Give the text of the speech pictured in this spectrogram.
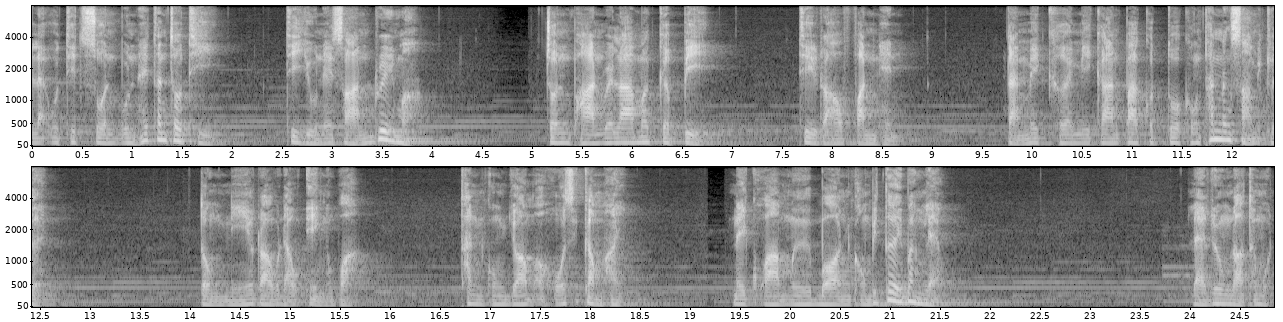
และอุทิศส่วนบุญให้ท่านเจ้าที่ที่อยู่ในศาลเรื่อยมา จนผ่านเวลามาเกือบปี ที่เราฝันเห็น แต่ไม่เคยมีการปรากฏตัวของท่านทั้งสามอีกเลย ตรงนี้เราเดาเองนะว่า ท่านคงยอมอโหสิกรรมให้ ในความมือบอลของพี่เต้ยบ้างแล้ว และเรื่องราวทั้งหมด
